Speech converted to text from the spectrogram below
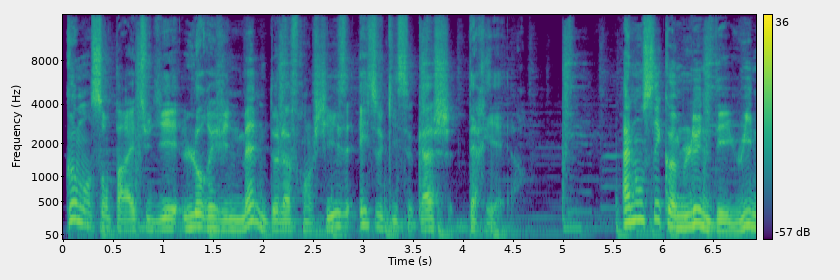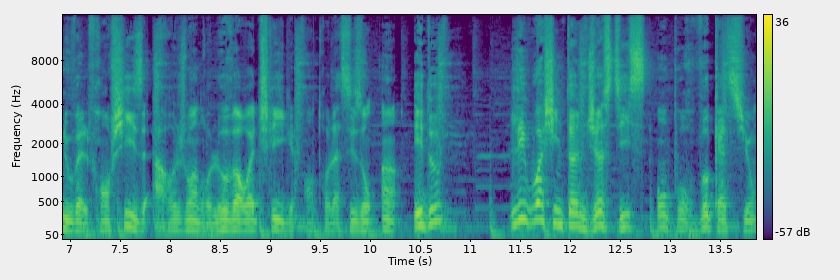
Commençons par étudier l'origine même de la franchise et ce qui se cache derrière. Annoncée comme l'une des 8 nouvelles franchises à rejoindre l'Overwatch League entre la saison 1 et 2, les Washington Justice ont pour vocation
